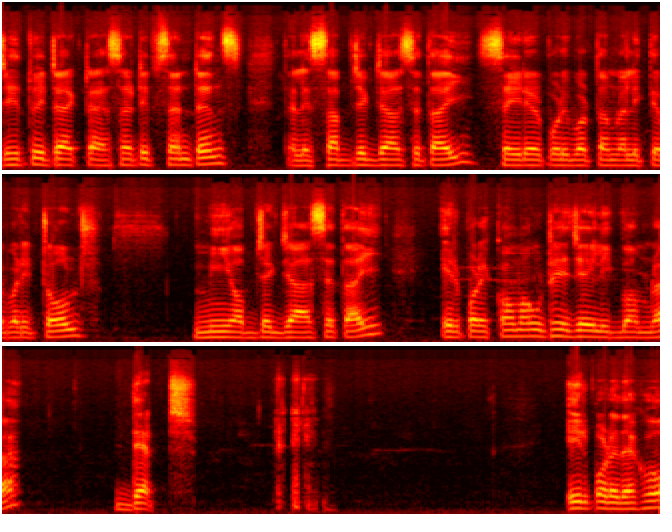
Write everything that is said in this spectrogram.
যেহেতু এটা একটা অ্যাসার্টিভ সেন্টেন্স তাহলে সাবজেক্ট যা আছে তাই সেইডের পরিবর্তে আমরা লিখতে পারি টোল্ড মি অবজেক্ট যা আছে তাই। এরপরে কমা উঠে যেই লিখব আমরা দ্যাট এরপরে দেখো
